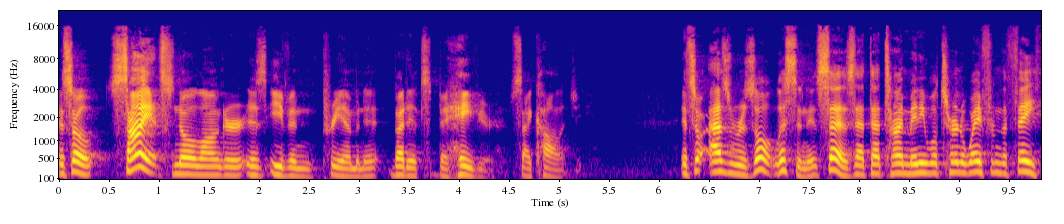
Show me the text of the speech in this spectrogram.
And so science no longer is even preeminent, but it's behavior, psychology. And so as a result, listen, it says at that time many will turn away from the faith.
